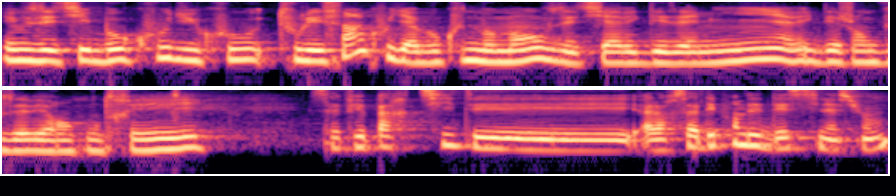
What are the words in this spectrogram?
Et vous étiez beaucoup, du coup, tous les cinq, ou il y a beaucoup de moments où vous étiez avec des amis, avec des gens que vous avez rencontrés? Ça fait partie des. Alors, ça dépend des destinations.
